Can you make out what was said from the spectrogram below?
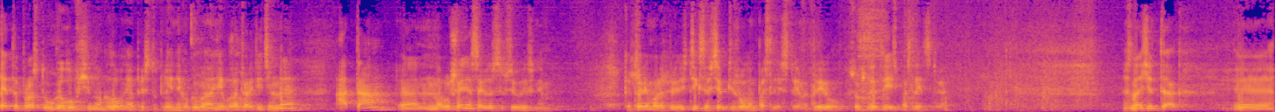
Это просто уголовщина, уголовное преступление, какое бы оно ни было отвратительное, а там э, нарушение союза со Всевышним который может привести к совсем тяжелым последствиям. И привел. Собственно, это и есть последствия. Значит так. Э,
